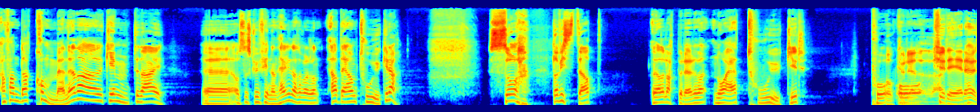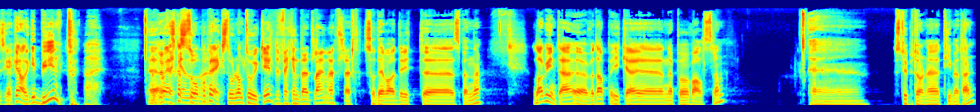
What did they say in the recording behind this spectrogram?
ja faen, da kommer jeg ned da, Kim, til deg. Eh, og så skulle vi finne en helg. Da, så var det sånn ja, det er om to uker, ja. Så da visste jeg at når jeg hadde lagt på røret, nå er jeg to uker på Å å kurere det kurere høydeskrekken. Jeg hadde ikke begynt! Nei. Eh, og jeg skal en, stå på Preikestolen om to uker. Du fikk en deadline, rett og slett. Så det var dritspennende. Og da begynte jeg å øve. Da gikk jeg ned på Hvalstrand. Eh, stupetårnet timeteren.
